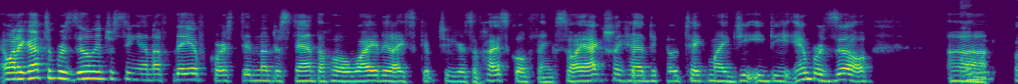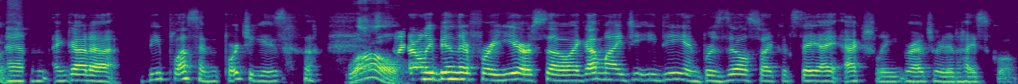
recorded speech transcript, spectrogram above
And when I got to Brazil, interesting enough, they of course didn't understand the whole why did I skip two years of high school thing. So I actually had to go take my GED in Brazil, uh, Oh and I got a B plus in Portuguese. Wow. I'd only been there for a year, so I got my GED in Brazil, so I could say I actually graduated high school.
